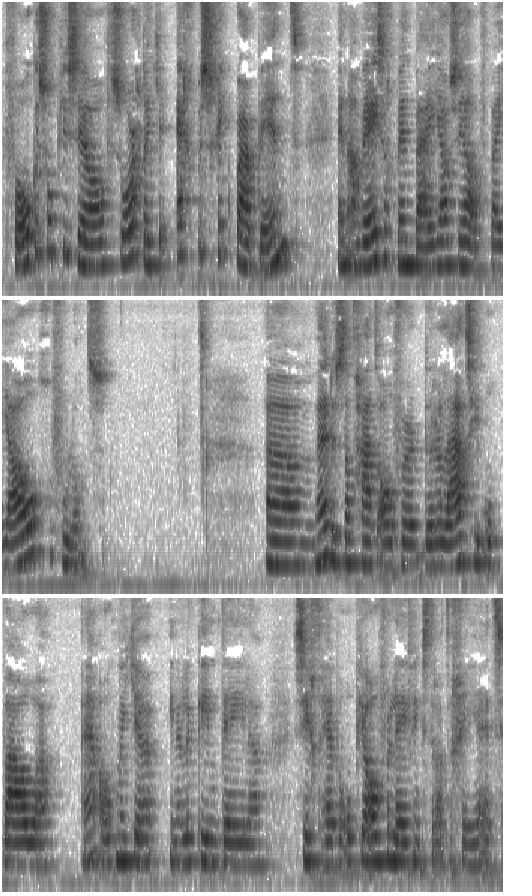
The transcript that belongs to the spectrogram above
focus op jezelf. Zorg dat je echt beschikbaar bent en aanwezig bent bij jouzelf, bij jouw gevoelens. Um, dus dat gaat over de relatie opbouwen, ook met je innerlijk kind delen, zicht hebben op je overlevingsstrategieën, etc.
